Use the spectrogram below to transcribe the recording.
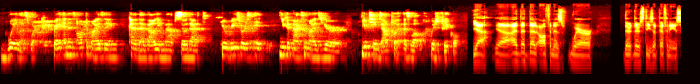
way less work, right? And it's optimizing kind of that value map so that your resource it you can maximize your your team's output as well, which is pretty cool. Yeah, yeah, I, that that often is where there, there's these epiphanies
